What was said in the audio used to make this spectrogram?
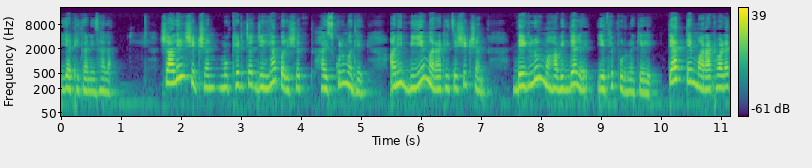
या ठिकाणी झाला. शालेय शिक्षण मुखेडच्या जिल्हा परिषद हायस्कूलमध्ये आणि बी ए मराठीचे शिक्षण देगलूर महाविद्यालय येथे पूर्ण केले. त्यात ते मराठवाड्यात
